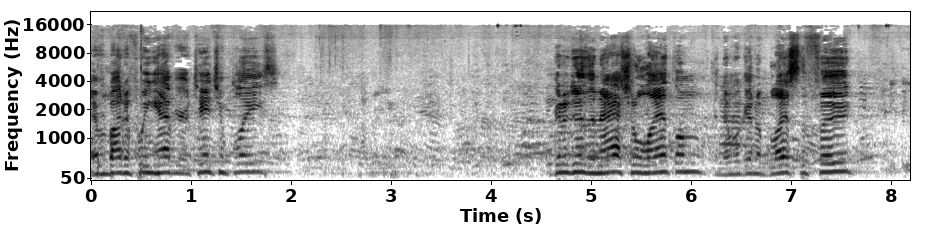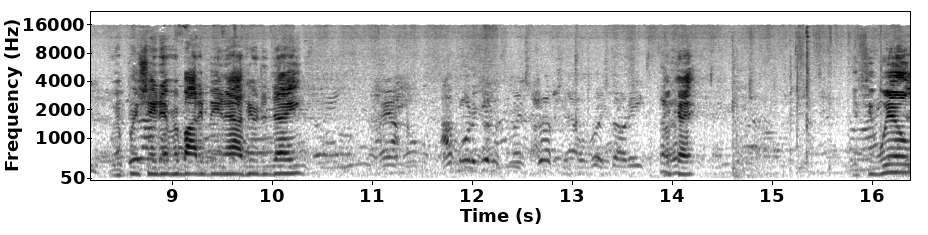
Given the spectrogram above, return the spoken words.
Everybody, if we can have your attention, please. We're going to do the national anthem, and then we're going to bless the food. We appreciate everybody being out here today. I'm going to give us some instructions before start eating. Okay. If you will,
